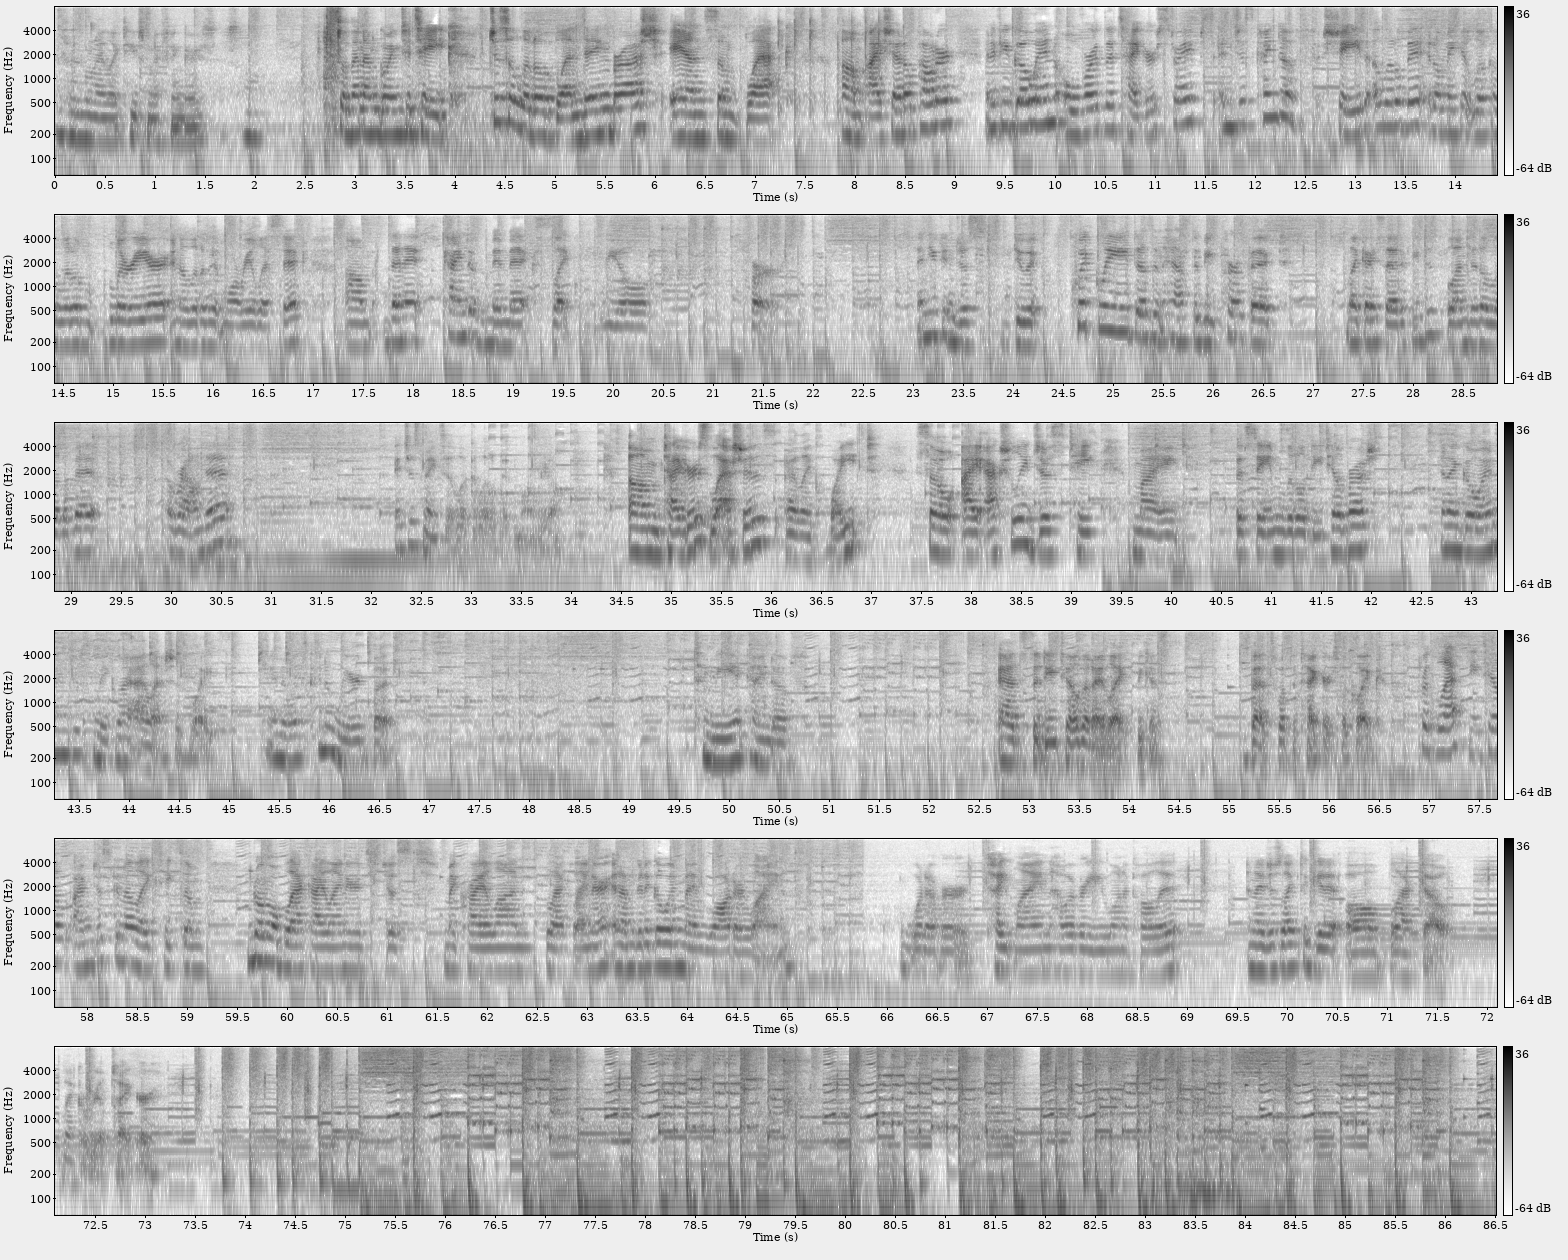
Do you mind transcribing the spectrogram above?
this is when I like to use my fingers. So. so then I'm going to take just a little blending brush and some black um, eyeshadow powder and if you go in over the tiger stripes and just kind of shade a little bit, it'll make it look a little blurrier and a little bit more realistic. Um, then it kind of mimics like real fur. And you can just do it quickly, doesn't have to be perfect. Like I said, if you just blend it a little bit around it, it just makes it look a little bit more real. Um, Tiger's lashes are like white so I actually just take my, the same little detail brush and I go in and just make my eyelashes white. I know it's kind of weird, but to me it kind of adds the detail that I like because that's what the tigers look like. For the last details, I'm just gonna like take some normal black eyeliner. It's just my Kryolan black liner and I'm gonna go in my waterline whatever tight line, however you want to call it. And I just like to get it all blacked out like a real tiger.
